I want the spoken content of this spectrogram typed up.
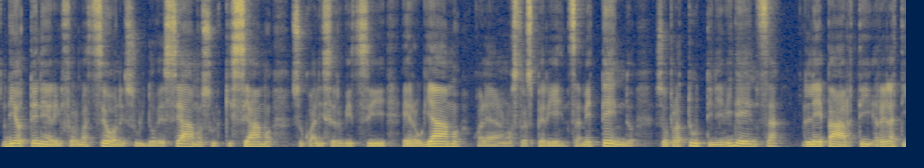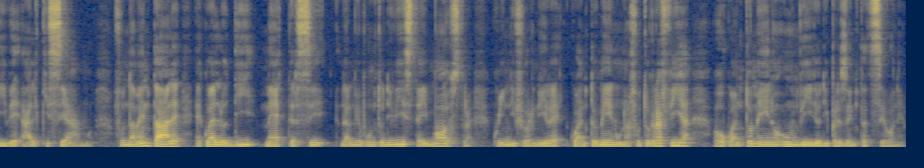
di ottenere informazioni sul dove siamo, sul chi siamo, su quali servizi eroghiamo, qual è la nostra esperienza, mettendo soprattutto in evidenza le parti relative al chi siamo. Fondamentale è quello di mettersi dal mio punto di vista in mostra, quindi fornire quantomeno una fotografia o quantomeno un video di presentazione.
